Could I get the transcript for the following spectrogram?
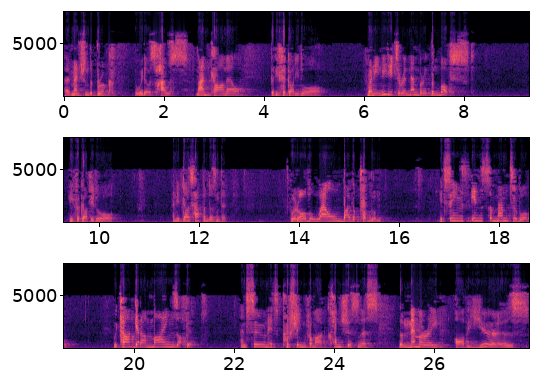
I've mentioned the brook, the widow's house, Mount Carmel, but he forgot it all. When he needed to remember it the most, he forgot it all. And it does happen, doesn't it? We're overwhelmed by the problem. It seems insurmountable. We can't get our minds off it. And soon it's pushing from our consciousness the memory of years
